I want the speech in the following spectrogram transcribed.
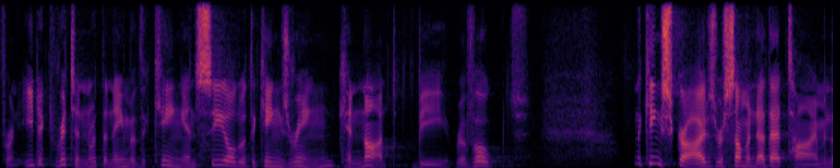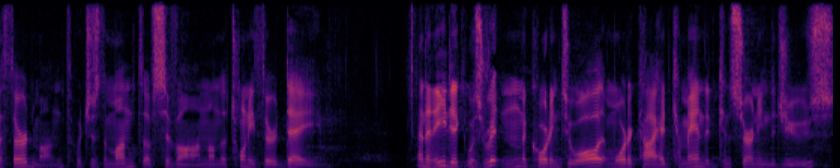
For an edict written with the name of the king and sealed with the king's ring cannot be revoked. The king's scribes were summoned at that time in the third month, which is the month of Sivan, on the 23rd day. And an edict was written according to all that Mordecai had commanded concerning the Jews,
